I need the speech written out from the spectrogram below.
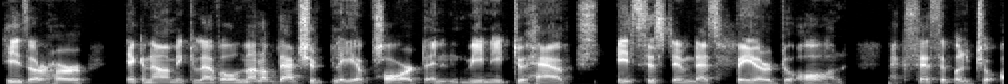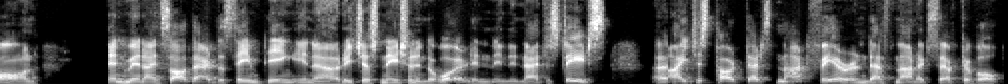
his or her economic level, none of that should play a part. And we need to have a system that's fair to all, accessible to all. And when I saw that the same thing in a richest nation in the world, in, in the United States, uh, I just thought that's not fair and that's not acceptable.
